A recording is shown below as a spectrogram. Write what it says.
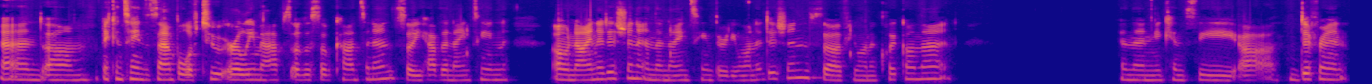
and um, it contains a sample of two early maps of the subcontinent. So you have the 1909 edition and the 1931 edition. So if you want to click on that, and then you can see uh, different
